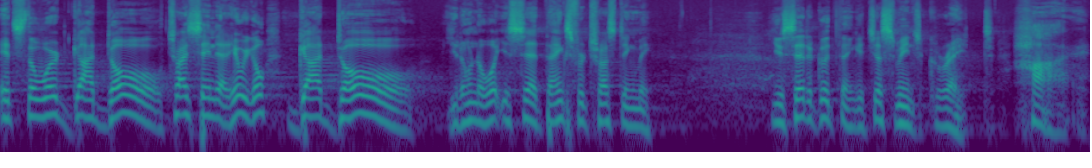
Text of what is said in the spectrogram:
It's the word gadol. Try saying that. Here we go. Gadol. You don't know what you said. Thanks for trusting me. You said a good thing. It just means great, high.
